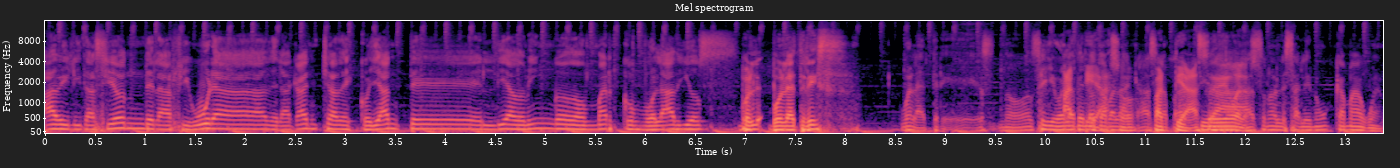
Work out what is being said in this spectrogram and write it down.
Habilitación de la figura de la cancha de Escollante el día domingo, don Marcos Voladios. Bola, bola 3. Bola 3, no, se llevó la pelota para la Partidazo, casa. partidazo bolas. no le sale nunca más, bueno,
